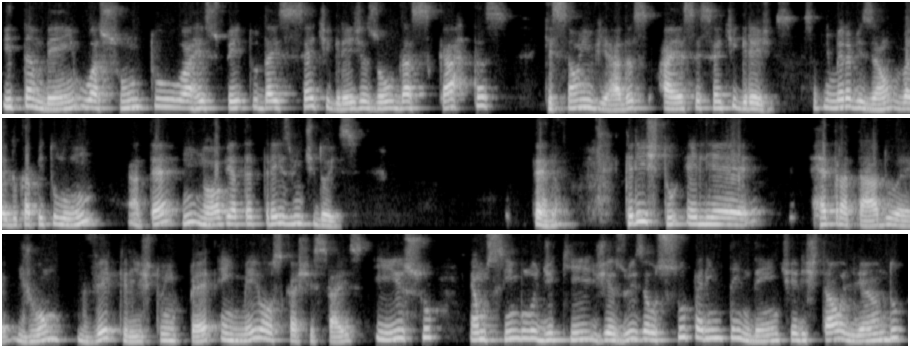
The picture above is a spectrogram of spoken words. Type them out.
e também o assunto a respeito das sete igrejas ou das cartas que são enviadas a essas sete igrejas. Essa primeira visão vai do capítulo 1 até 1:9 até 3:22. Perdão. Cristo, ele é retratado, é João vê Cristo em pé em meio aos castiçais e isso é um símbolo de que Jesus é o superintendente, ele está olhando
